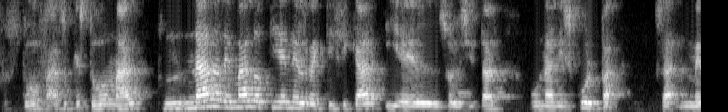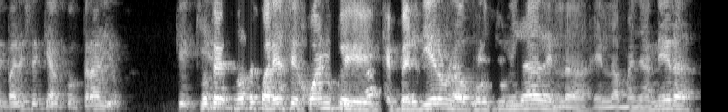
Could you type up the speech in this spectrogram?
pues, estuvo falso, que estuvo mal, nada de malo tiene el rectificar y el solicitar una disculpa. O sea, me parece que al contrario. Que ¿No, te, parece, Juan, que, perdieron la oportunidad en la, en la mañanera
